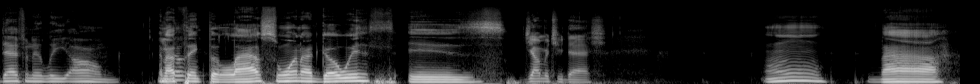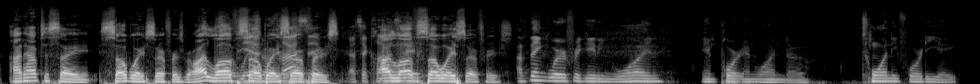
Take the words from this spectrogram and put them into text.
Definitely. Um, And you I think the last one I'd go with is Geometry Dash. mm, nah. I'd have to say Subway Surfers, bro. I love Subway Subway Classic. Surfers. That's a I classic. I love Subway Surfers. I think we're forgetting one important one though. Twenty forty eight.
